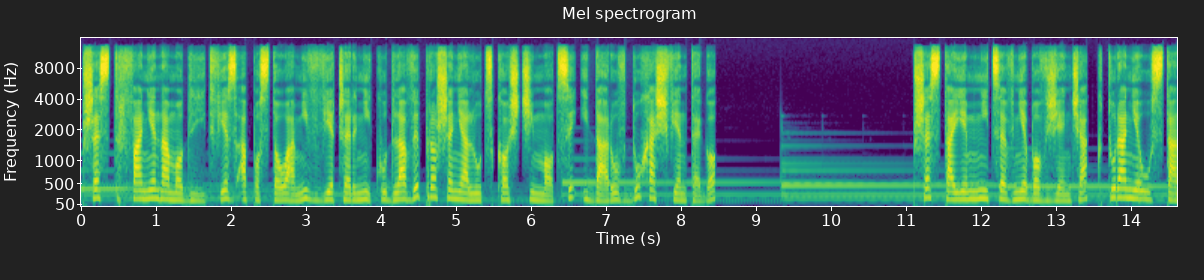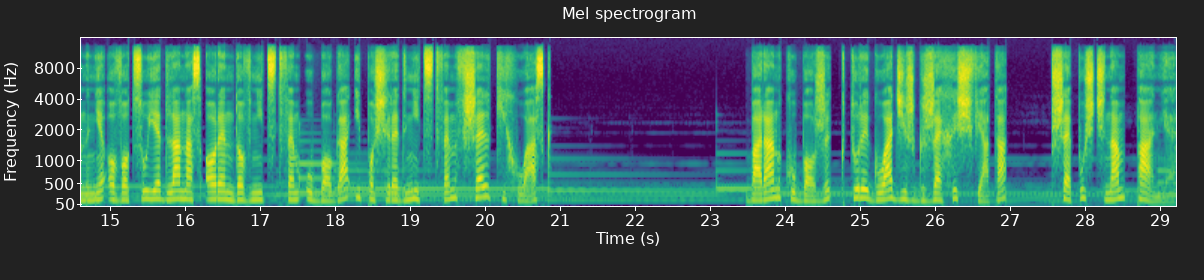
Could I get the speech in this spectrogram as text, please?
przez trwanie na modlitwie z apostołami w wieczerniku dla wyproszenia ludzkości mocy i darów Ducha Świętego, przez tajemnicę w niebo wzięcia, która nieustannie owocuje dla nas orędownictwem u Boga i pośrednictwem wszelkich łask. Baranku Boży, który gładzisz grzechy świata, przepuść nam, Panie.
